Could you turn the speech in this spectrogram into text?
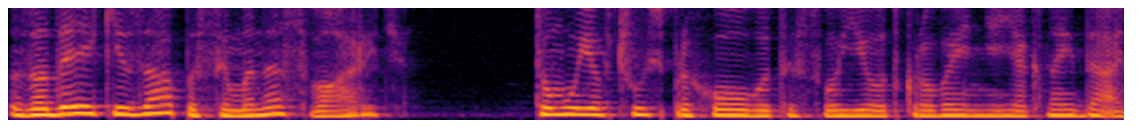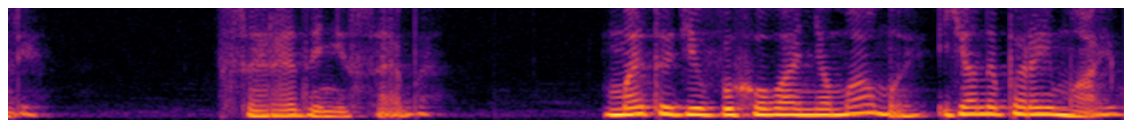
За деякі записи мене сварить, тому я вчусь приховувати свої откровення якнайдалі, всередині себе. Методів виховання мами я не переймаю.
